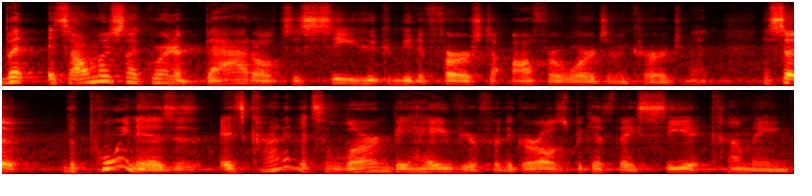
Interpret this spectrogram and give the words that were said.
But it's almost like we're in a battle to see who can be the first to offer words of encouragement. And so the point is, is it's kind of it's learned behavior for the girls because they see it coming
